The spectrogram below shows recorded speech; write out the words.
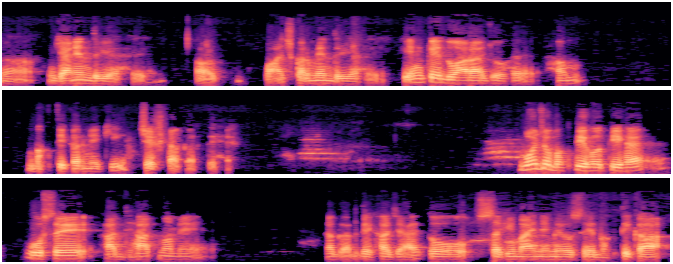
ज्ञानेन्द्रिय है और पाँच कर्मेंद्रिय है, इनके द्वारा जो है हम भक्ति करने की चेष्टा करते हैं। वो जो भक्ति होती है, उसे अध्यात्म में अगर देखा जाए तो सही मायने में उसे भक्ति का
